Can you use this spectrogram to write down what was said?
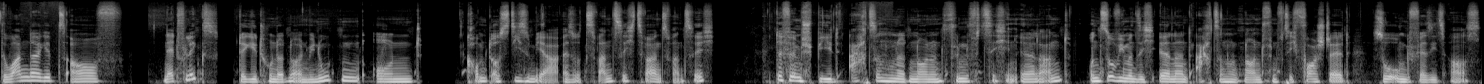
The Wonder gibt's auf Netflix. Der geht 109 Minuten und kommt aus diesem Jahr, also 2022. Der Film spielt 1859 in Irland und so wie man sich Irland 1859 vorstellt, so ungefähr sieht's aus.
